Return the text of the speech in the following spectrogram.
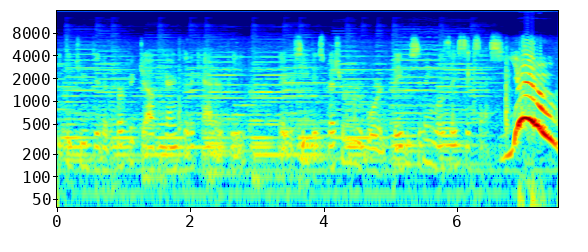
Pikachu did a perfect job caring for the Caterpie. It received a special reward. Babysitting was a success. You!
